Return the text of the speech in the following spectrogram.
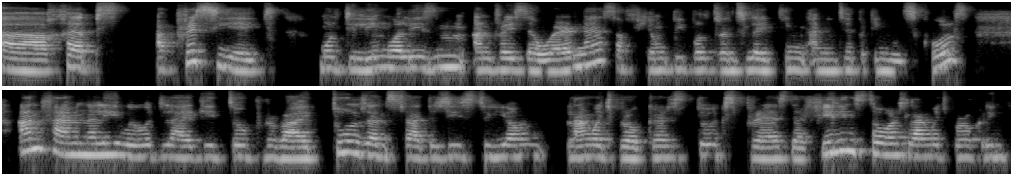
uh, helps appreciate multilingualism and raise awareness of young people translating and interpreting in schools. And finally, we would like it to provide tools and strategies to young language brokers to express their feelings towards language brokering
